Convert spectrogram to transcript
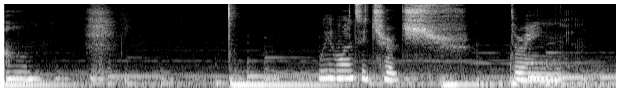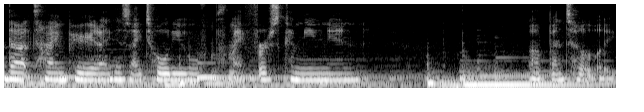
um, we went to church during that time period. I guess I told you for my first communion until like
